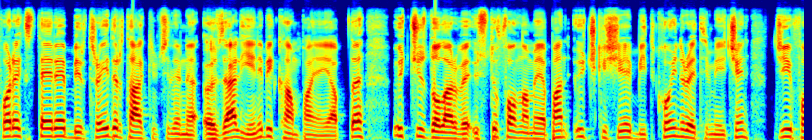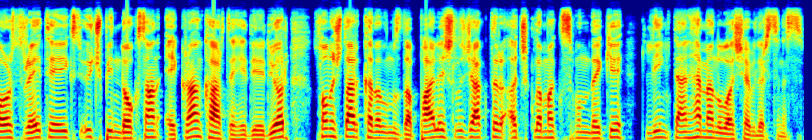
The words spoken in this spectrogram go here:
Forex TR Bir Trader takipçilerine özel yeni bir kampanya yaptı. 300 dolar ve üstü fonlama yapan 3 kişiye Bitcoin üretimi için GeForce RTX 3090 ekran kartı hediye ediyor. Sonuçlar kanalımızda paylaşılacaktır. Açıklama kısmındaki linkten hemen ulaşabilirsiniz.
